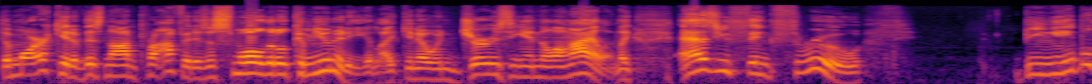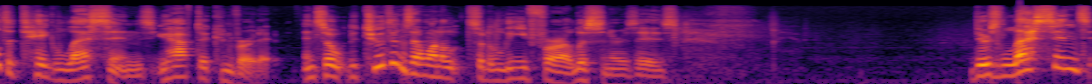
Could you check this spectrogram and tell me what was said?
the market of this nonprofit is a small little community, like, you know, in Jersey and Long Island. Like, as you think through, being able to take lessons, you have to convert it. And so, the two things I want to sort of leave for our listeners is there's lessons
